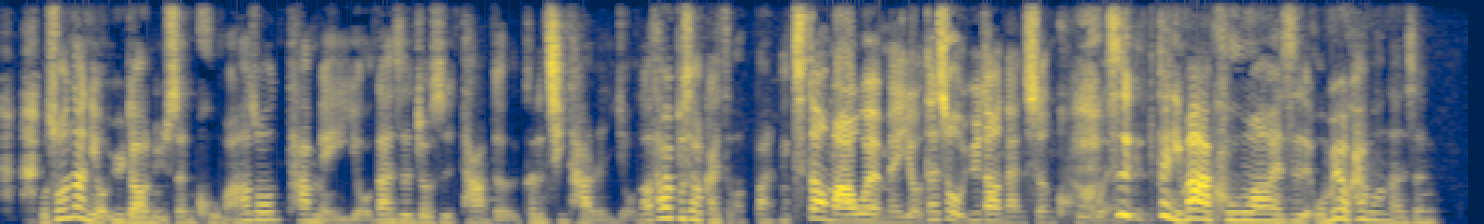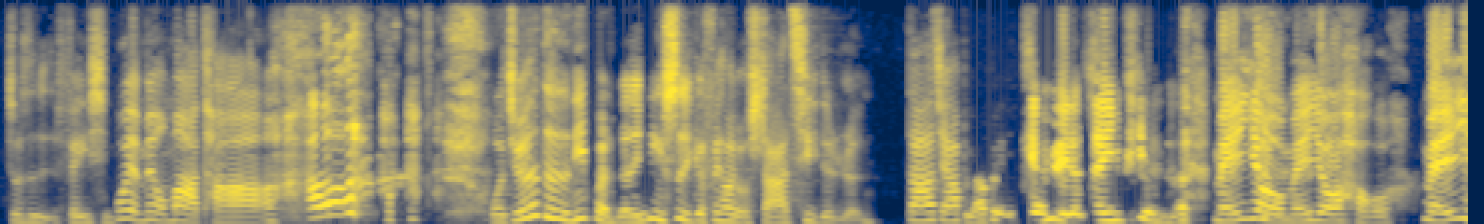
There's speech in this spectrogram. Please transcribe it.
我说那你有遇到女生哭吗？他说他没有，但是就是他的可能其他人有，然后他会不知道该怎么办。你知道吗？我也没有，但是我遇到男生哭，哎，是被你骂哭吗？还是我没有看过男生？就是飞行，我也没有骂他。啊。我觉得你本人一定是一个非常有杀气的人，大家不要被甜美的声音骗了。没有，没有，好，没有。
